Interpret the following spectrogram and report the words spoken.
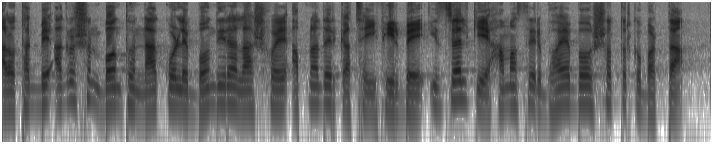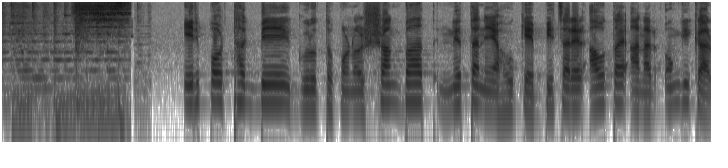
আরও থাকবে আগ্রাসন বন্ধ না করলে বন্দিরা লাশ হয়ে আপনাদের কাছেই ফিরবে। ইসরায়েলকে হামাসের ভয়াবহ সতর্কবার্তা। এরপর থাকবে গুরুত্বপূর্ণ সংবাদ। নেতানিয়াহুকে বিচারের আওতায় আনার অঙ্গীকার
